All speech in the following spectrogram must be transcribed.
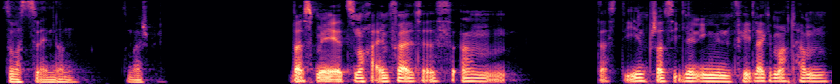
sowas zu ändern, zum Beispiel. Was mir jetzt noch einfällt, ist, ähm, dass die in Brasilien irgendwie einen Fehler gemacht haben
